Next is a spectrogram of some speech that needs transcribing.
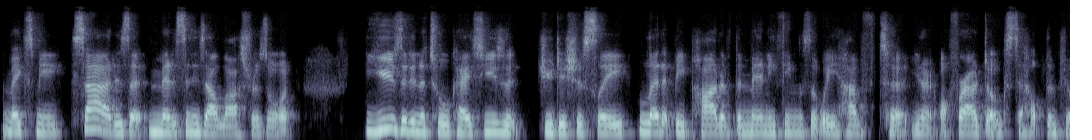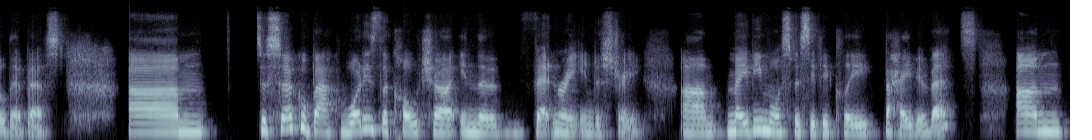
makes me sad is that medicine is our last resort. Use it in a tool case, use it judiciously, let it be part of the many things that we have to, you know, offer our dogs to help them feel their best. Um, to circle back, what is the culture in the veterinary industry? Um, maybe more specifically, behavior vets. Um,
